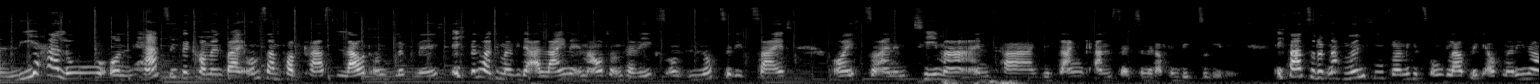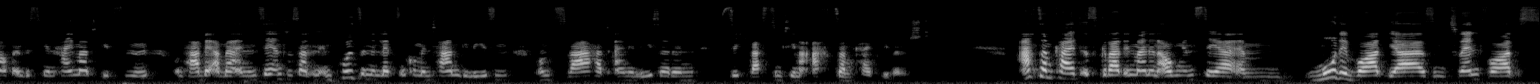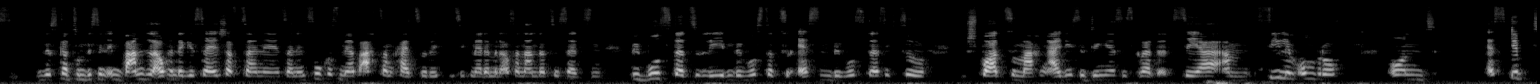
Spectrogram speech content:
Hallo und herzlich willkommen bei unserem Podcast Laut und Glücklich. Ich bin heute mal wieder alleine im Auto unterwegs und nutze die Zeit, euch zu einem Thema ein paar Gedankansätze mit auf den Weg zu geben. Ich fahre zurück nach München, freue mich jetzt unglaublich auf Marina, auf ein bisschen Heimatgefühl und habe aber einen sehr interessanten Impuls in den letzten Kommentaren gelesen. Und zwar hat eine Leserin sich was zum Thema Achtsamkeit gewünscht. Achtsamkeit ist gerade in meinen Augen ein sehr ähm, Modewort, ja, ist ein Trendwort. Es ist gerade so ein bisschen im Wandel auch in der Gesellschaft, seine, seinen Fokus mehr auf Achtsamkeit zu richten, sich mehr damit auseinanderzusetzen, bewusster zu leben, bewusster zu essen, bewusster sich zu Sport zu machen. All diese Dinge, es ist gerade sehr ähm, viel im Umbruch und es gibt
